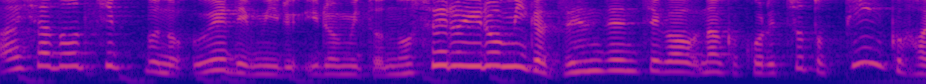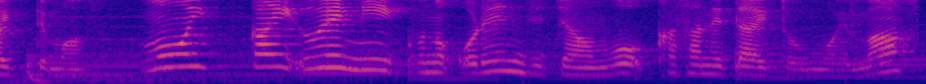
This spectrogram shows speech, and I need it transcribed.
アイシャドウチップの上で見る色味とのせる色味が全然違う。なんかこれちょっとピンク入ってます。もう一回上にこのオレンジちゃんを重ねたいと思います。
